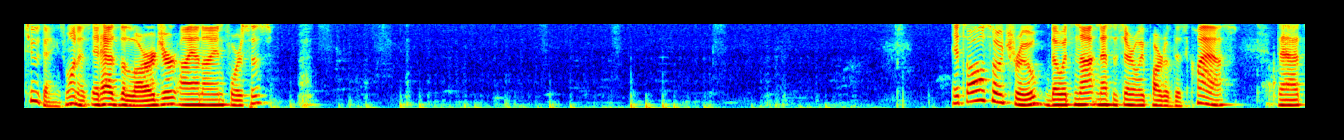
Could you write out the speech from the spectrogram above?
two things. One is it has the larger ion-ion forces, It's also true, though it's not necessarily part of this class, that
